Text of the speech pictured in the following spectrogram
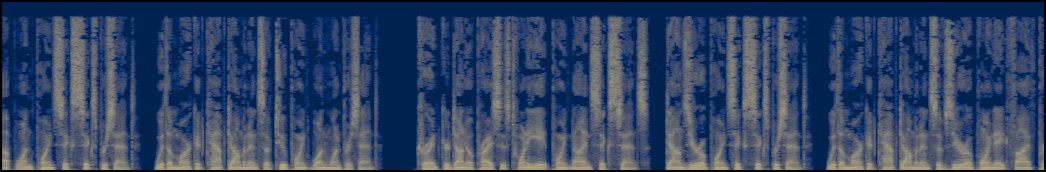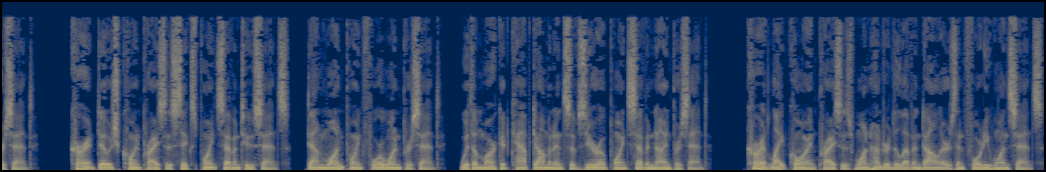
up 1.66%, with a market cap dominance of 2.11%. Current Cardano price is 28.96 cents, down 0.66%, with a market cap dominance of 0.85%. Current Dogecoin price is 6.72 cents, down 1.41%, with a market cap dominance of 0.79%. Current Litecoin price is $111.41,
